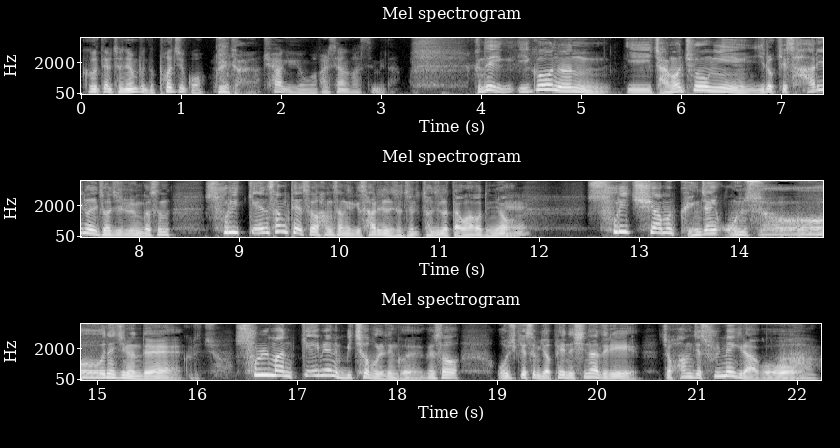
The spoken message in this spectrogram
그것 때문에 전염병도 퍼지고 그러니까 최악의 경우가 발생한 것 같습니다. 근데 이- 이거는 이 장원충이 이렇게 살인을 저지른 것은 술이 깬 상태에서 항상 이렇게 살인을 저질, 저질렀다고 하거든요. 네, 술이 취하면 굉장히 온순해지는데 그렇죠. 술만 깨면 미쳐버리는 거예요. 그래서 오죽했으면 옆에 있는 신하들이 저 황제 술맥이라고 아,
